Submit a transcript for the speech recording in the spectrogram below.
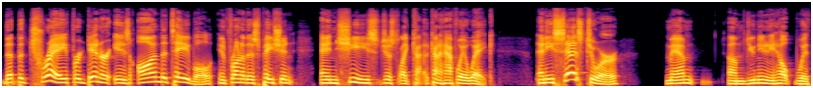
that the tray for dinner is on the table in front of this patient and she's just like kind of halfway awake. And he says to her, Ma'am, um, do you need any help with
